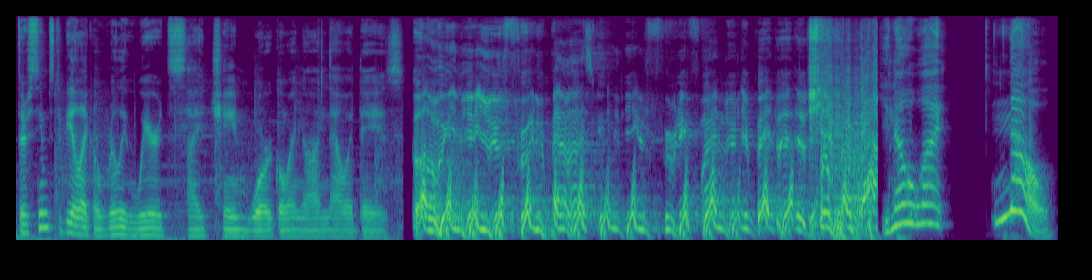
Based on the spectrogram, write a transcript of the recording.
There seems to be like a really weird sidechain war going on nowadays. Oh, we need to use fruity balance. We need to use fruity fun. You know what? No!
